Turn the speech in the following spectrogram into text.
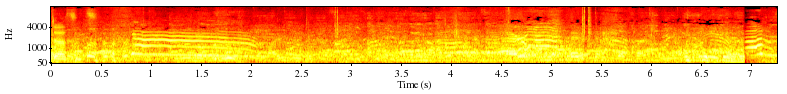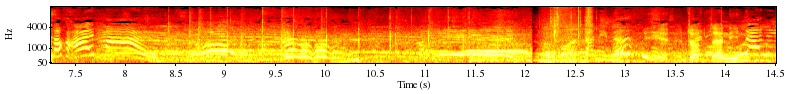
Da sitzt. Noch einmal! Dani, ne? Ja, doch, Dani. Zehn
